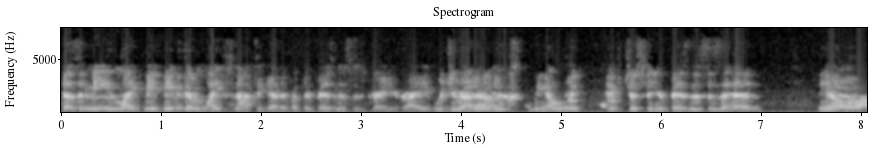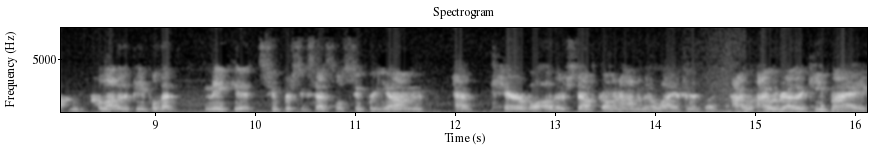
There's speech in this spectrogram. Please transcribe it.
doesn't mean like maybe, maybe their life's not together, but their business is great, right? Would you rather Yeah. lose something else if just so your business is ahead? You know, a, Yeah. lot, a lot of the people that make it super successful, super young, have terrible other stuff going on in their life, and it's like I, I would rather keep my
